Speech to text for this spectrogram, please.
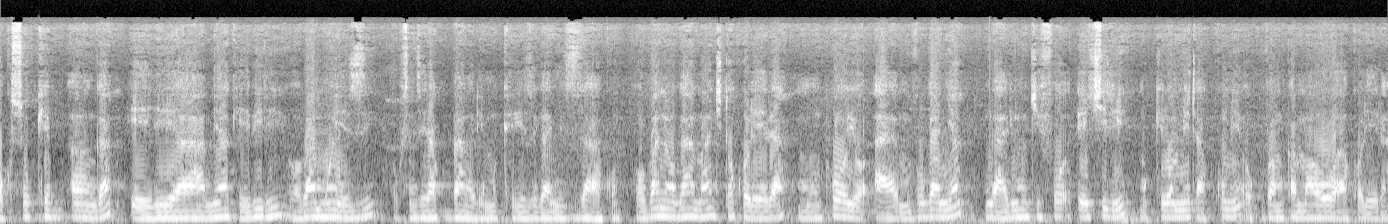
okusukka ebbanga erya myaka ebiri oba mwezi okusinziira ku bbanga lyemukkiriziganyizzaako oba n'ogamba nti tokolera muntu oyo amuvuganya ng'ali mu kifo ekiri mu kilomita kumi okuva mukamawo waakolera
